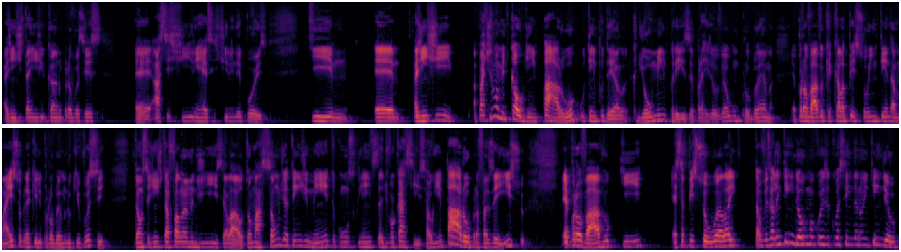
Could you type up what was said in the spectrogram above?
a gente está indicando para vocês é, assistirem, reassistirem depois. Que é, a gente, a partir do momento que alguém parou o tempo dela, criou uma empresa para resolver algum problema, é provável que aquela pessoa entenda mais sobre aquele problema do que você. Então, se a gente está falando de, sei lá, automação de atendimento com os clientes da advocacia, se alguém parou para fazer isso, é provável que essa pessoa, ela, talvez ela entendeu alguma coisa que você ainda não entendeu.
